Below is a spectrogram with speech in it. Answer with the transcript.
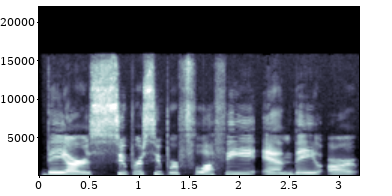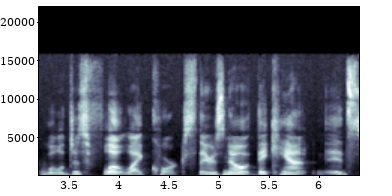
they are super super fluffy and they are will just float like corks. There's no they can't. It's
